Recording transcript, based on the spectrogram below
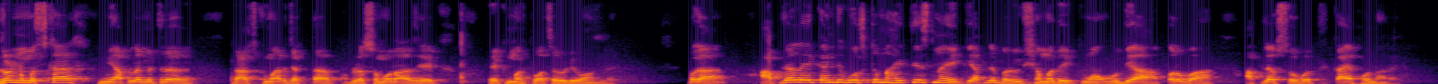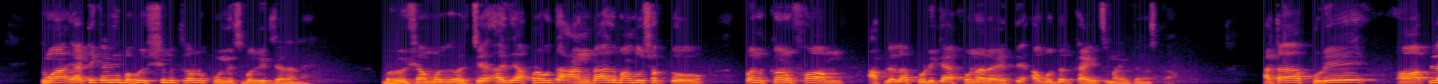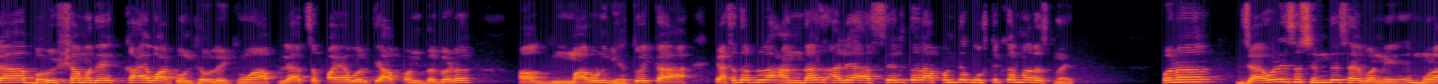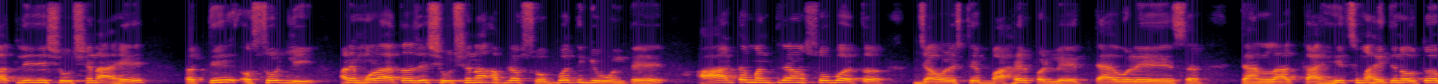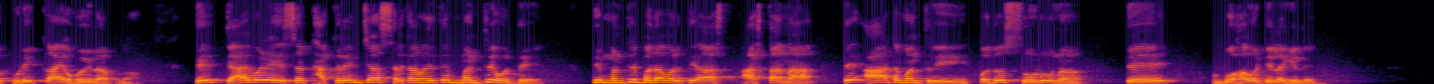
मित्रांनो नमस्कार. मी आपला मित्र राजकुमार जगताप. आपल्यासमोर आज एक एक महत्त्वाचा व्हिडिओ आणलाय. बघा आपल्याला एखादी गोष्ट माहितीच नाही की आपल्या भविष्यामध्ये किंवा उद्या परवा आपल्यासोबत काय होणार आहे. किंवा या ठिकाणी भविष्य मित्रांनो कोणीच बघितलेलं नाही. भविष्यामध्ये आधी आपण फक्त अंदाज बांधू शकतो पण कन्फर्म आपल्याला पुढे काय होणार आहे ते अगोदर काहीच माहिती नसतं. आता पुढे आपल्या भविष्यामध्ये काय वाटून ठेवलंय किंवा आपल्याच पायावरती आपण दगड मारून घेतोय का? याचा जर आपल्याला अंदाज आले असेल तर आपण त्या गोष्टी करणारच नाहीत. पण ज्यावेळेस शिंदे साहेबांनी मुळातली जी शिवसेना आहे ती सोडली आणि मुळात जे शिवसेना आपल्यासोबत घेऊन ते आठ मंत्र्यांसोबत ज्यावेळेस ते बाहेर पडले त्यावेळेस त्यांना काहीच माहिती नव्हतं पुढे काय होईल आपलं. ते त्यावेळेस ठाकरेंच्या सरकारमध्ये ते मंत्री होते. ते मंत्रिपदावरती अस असताना ते आठ मंत्री पद सोडून ते गुवाहाटीला गेले.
